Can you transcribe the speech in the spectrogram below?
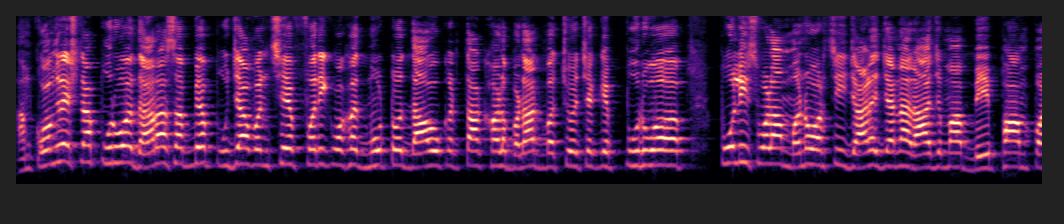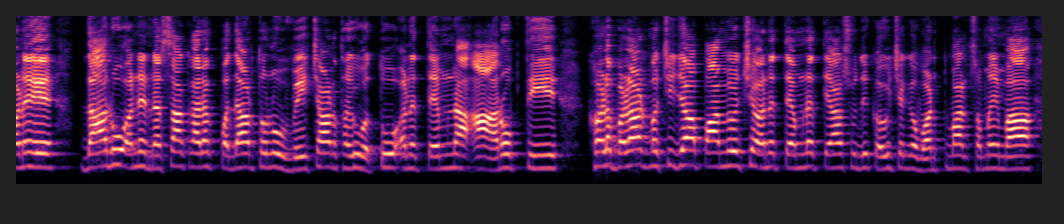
આમ કોંગ્રેસના પૂર્વ ધારાસભ્ય પૂજા વંશે ફરી વખત મોટો દાવો કરતા ખળભળાટ બચ્યો છે કે પૂર્વ પોલીસ વડા મનોહરસિંહ જાડેજાના રાજમાં બેફામપણે દારૂ અને નશાકારક પદાર્થોનું વેચાણ થયું હતું અને તેમના આ આરોપથી ખળભળાટ મચી જવા પામ્યો છે અને તેમણે ત્યાં સુધી કહ્યું છે કે વર્તમાન સમયમાં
